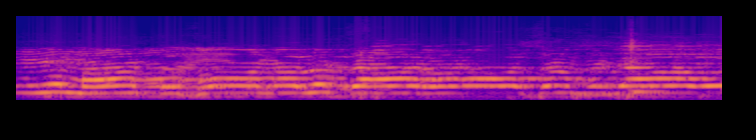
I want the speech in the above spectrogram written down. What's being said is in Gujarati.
માત સોનલ ચારણો સમજાવો.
